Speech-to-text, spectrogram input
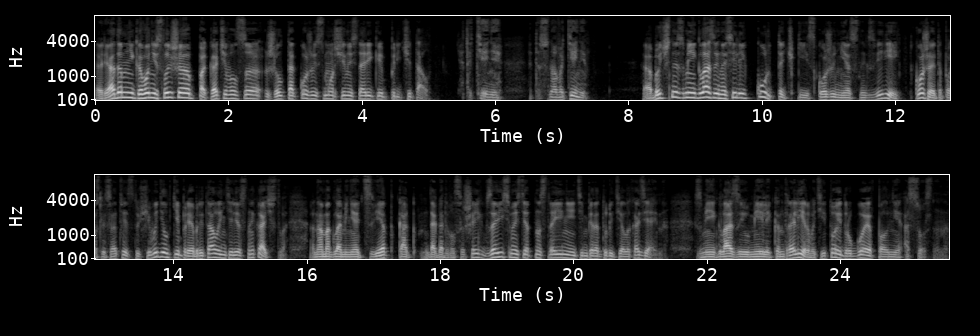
Рядом, никого не слыша, покачивался желтокожий сморщенный старик и причитал. — Это тени, это снова тени. Обычно змееглазые носили курточки из кожи местных зверей. Кожа эта после соответствующей выделки приобретала интересные качества. Она могла менять цвет, как догадывался шейх, в зависимости от настроения и температуры тела хозяина. Змееглазые умели контролировать и то, и другое вполне осознанно.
